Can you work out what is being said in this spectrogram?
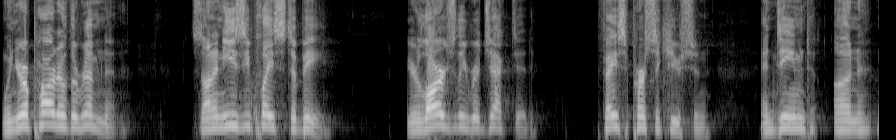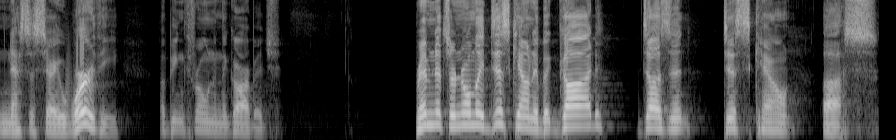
When you're a part of the remnant, it's not an easy place to be. You're largely rejected, face persecution, and deemed unnecessary, worthy of being thrown in the garbage. Remnants are normally discounted, but God doesn't discount us.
